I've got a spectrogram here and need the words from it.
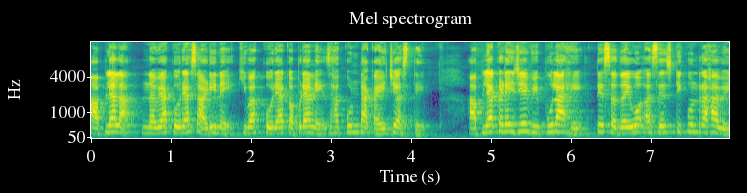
आपल्याला नव्या कोऱ्या साडीने किंवा कोऱ्या कपड्याने झाकून टाकायची असते. आपल्याकडे जे विपुल आहे ते सदैव असेच टिकून राहावे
